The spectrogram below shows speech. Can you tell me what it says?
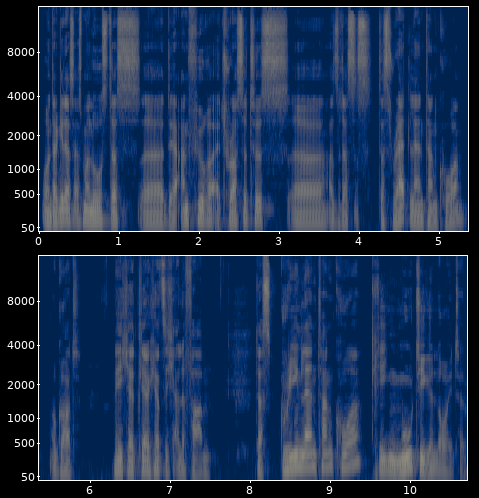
Und da geht das erstmal los, dass äh, der Anführer Atrocitus, äh, also das ist das Red Lantern Corps, oh Gott, nee, ich erkläre euch jetzt nicht alle Farben. Das Green Lantern Corps kriegen mutige Leute.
